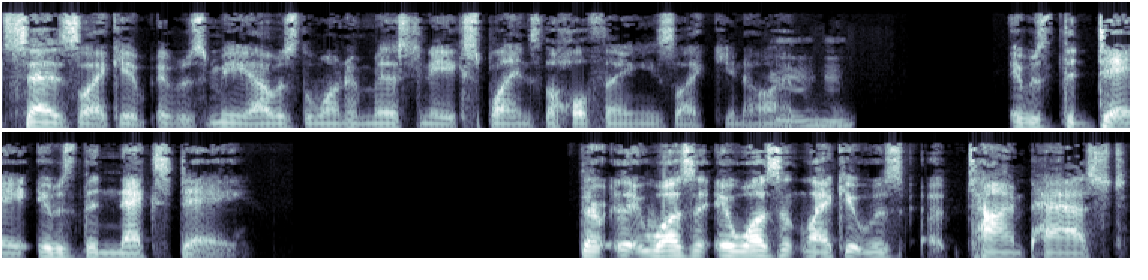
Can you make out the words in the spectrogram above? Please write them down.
says like it, it was me I was the one who missed and he explains the whole thing he's like you know I, Mhm. it was the day it was the next day there it wasn't it wasn't like it was uh, time passed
